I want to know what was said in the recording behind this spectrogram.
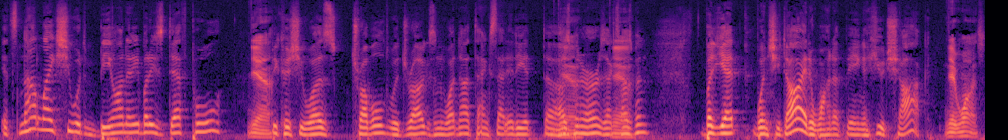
it's not like she wouldn't be on anybody's death pool Yeah. because she was troubled with drugs and whatnot, thanks to that idiot uh, husband of hers, ex-husband. But yet, when she died, it wound up being a huge shock. It was.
